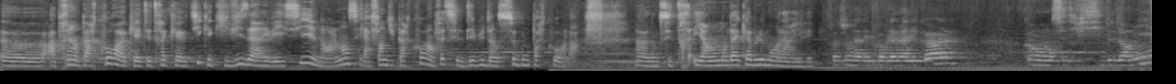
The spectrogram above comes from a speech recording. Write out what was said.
Euh, après un parcours euh, qui a été très chaotique et qui vise à arriver ici, et normalement c'est la fin du parcours, en fait c'est le début d'un second parcours là. Donc il y a un moment d'accablement à l'arrivée. Quand on a des problèmes à l'école, quand c'est difficile de dormir,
